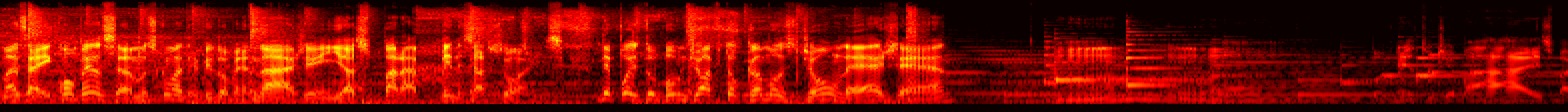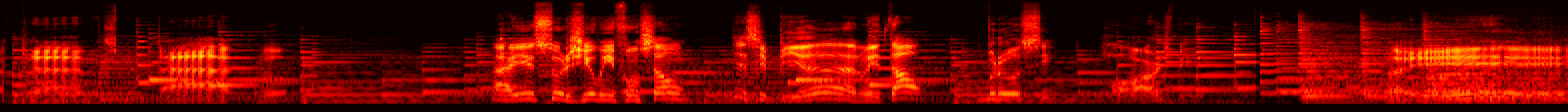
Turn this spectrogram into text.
Mas aí compensamos com a devida homenagem e as parabenizações. Depois do Bon Jovi tocamos John Legend. Hum, bonito demais, bacana, espetáculo. Aí surgiu em função desse piano e tal, Bruce Hornsby. Aí.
